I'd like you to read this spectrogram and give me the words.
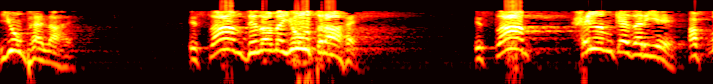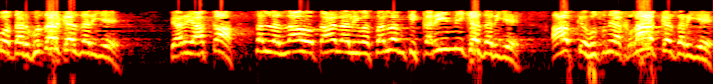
یوں پھیلا ہے۔ اسلام دلوں میں یوں اترا ہے۔ اسلام حلم کے ذریعے افو درگزر کے ذریعے، پیارے آقا صلی اللہ تعالی علیہ وسلم کی کریمی کے ذریعے، آپ کے حسن اخلاق کے ذریعے،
